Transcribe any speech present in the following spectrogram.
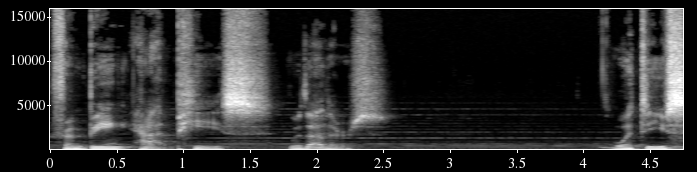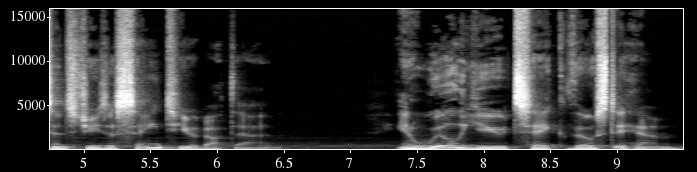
from being at peace with others? What do you sense Jesus saying to you about that? And will you take those to Him,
